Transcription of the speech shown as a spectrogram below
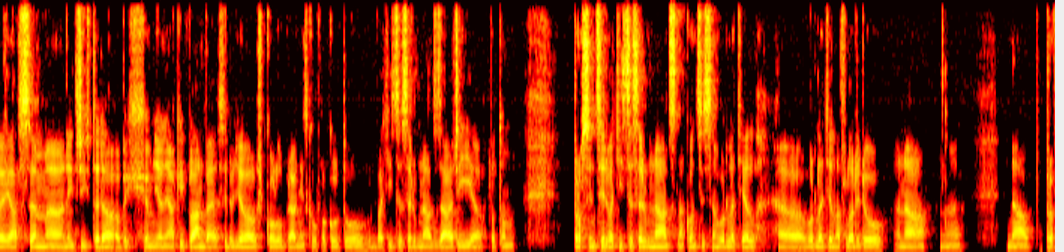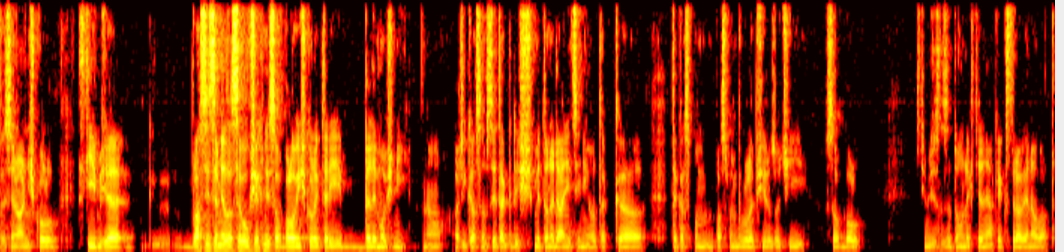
já jsem eh, nejdřív teda, abych měl nějaký plán B, si dodělal školu, právnickou fakultu 2017 září a potom prosinci 2017 na konci jsem odletěl, eh, odletěl na Floridu na, na profesionální školu s tím, že vlastně jsem měl za sebou všechny softballové školy, které byly možné. No, a říkal jsem si, tak když mi to nedá nic jiného, tak, tak aspoň, aspoň budu lepší rozhodčí v softballu. S tím, že jsem se tomu nechtěl nějak extra věnovat.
